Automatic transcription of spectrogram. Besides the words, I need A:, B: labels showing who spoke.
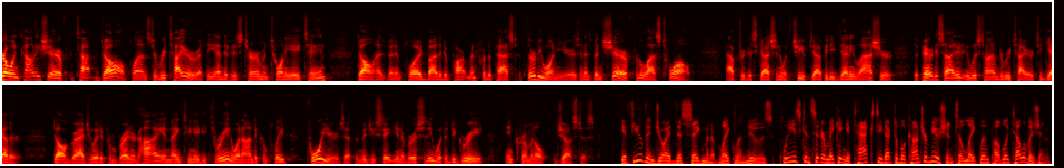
A: Crow Wing County Sheriff Todd Dahl plans to retire at the end of his term in 2018. Dahl has been employed by the department for the past 31 years and has been sheriff for the last 12. After a discussion with Chief Deputy Denny Lasher, the pair decided it was time to retire together. Dahl graduated from Brainerd High in 1983 and went on to complete four years at Bemidji State University with a degree in criminal justice.
B: If you've enjoyed this segment of Lakeland News, please consider making a tax-deductible contribution to Lakeland Public Television.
